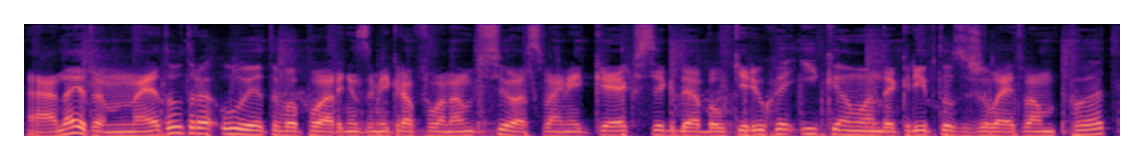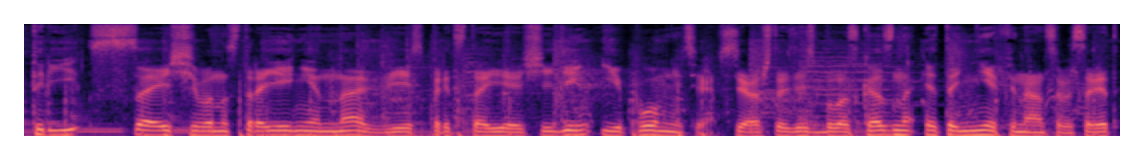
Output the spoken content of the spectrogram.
А на этом, на это утро у этого парня за микрофоном все. С вами, как всегда, был Кирюха и команда Криптус желает вам потрясающего настроения на весь предстоящий день. И помните, все, что здесь было сказано, это не финансовый совет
